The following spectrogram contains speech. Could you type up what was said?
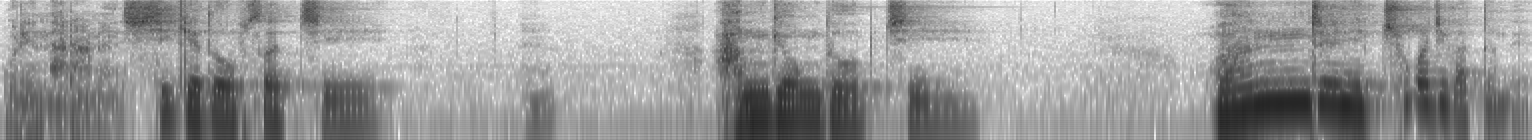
우리나라는 시계도 없었지. 예? 안경도 없지. 완전히 초가지 같던데.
